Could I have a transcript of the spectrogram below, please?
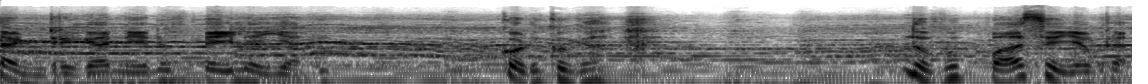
తండ్రిగా నేను ఫెయిల్ అయ్యాను కొడుకుగా నువ్వు పాస్ అయ్యవురా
